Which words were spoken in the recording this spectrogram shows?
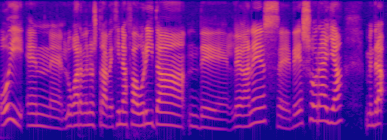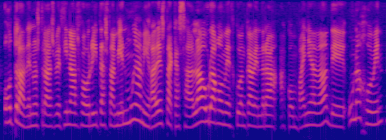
hoy, en eh, lugar de nuestra vecina favorita de Leganés, eh, de Soraya, vendrá otra de nuestras vecinas favoritas, también muy amiga de esta casa, Laura Gómez Cuenca, vendrá acompañada de una joven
